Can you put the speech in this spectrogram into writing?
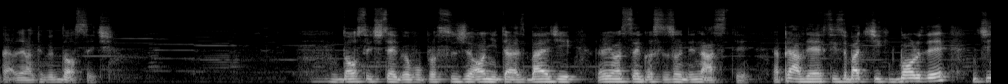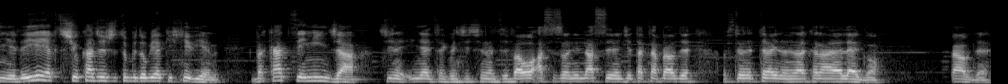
Prawda, mam tego dosyć. Dosyć tego po prostu, że oni teraz bardziej robią z tego sezon 11. Naprawdę, jak chcesz zobaczyć ich mordy, czy nie ryje, jak to się okaże, że to będą jakieś, nie wiem, wakacje ninja, czy nie, tak będzie się nazywało, a sezon 11 będzie tak naprawdę oficjalny trailer na kanale Lego. Prawdę.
